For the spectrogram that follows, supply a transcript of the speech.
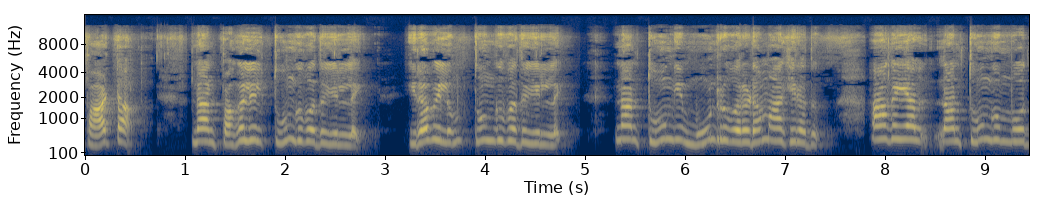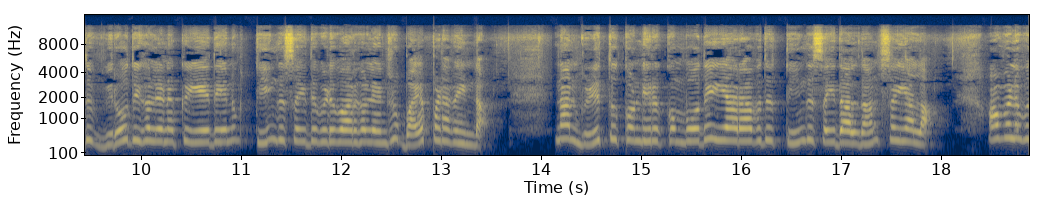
பாட்டா நான் பகலில் தூங்குவது இல்லை இரவிலும் தூங்குவது இல்லை. நான் தூங்கி மூன்று வருடம் ஆகிறது. ஆகையால் நான் தூங்கும்போது விரோதிகள் எனக்கு ஏதேனும் தீங்கு செய்து விடுவார்கள் என்று பயப்பட வேண்டாம். நான் விழித்து கொண்டிருக்கும் போதே யாராவது தீங்கு செய்தால்தான் செய்யலாம். அவ்வளவு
